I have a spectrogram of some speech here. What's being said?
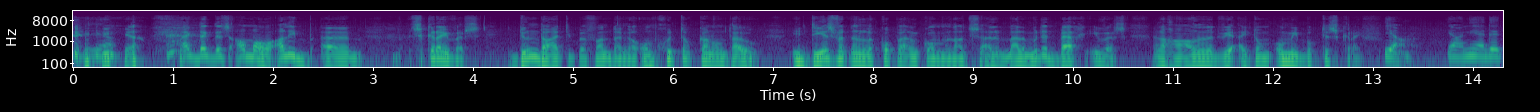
ja. ja. Maar ek dink dis almal, al die ehm skrywers doen daai tipe van dinge om goed te kan onthou. Idees wat in hulle koppe inkom en dan hulle hulle moet dit berg iewers en dan haal hulle dit weer uit om om die boek te skryf. Ja. Ja, nee, dit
